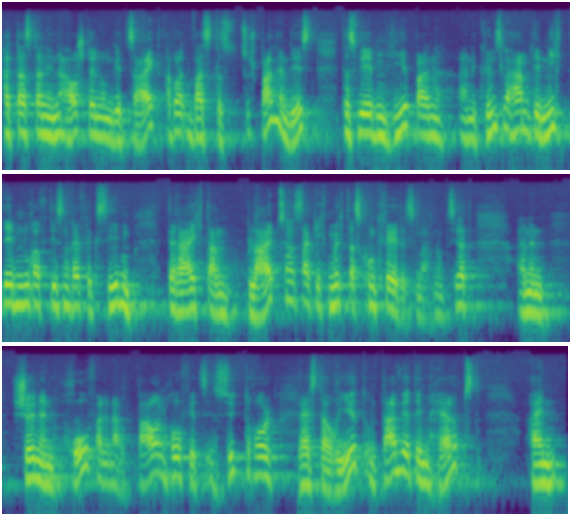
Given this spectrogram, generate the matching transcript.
hat das dann in Ausstellungen gezeigt. Aber was das spannend ist, dass wir eben hier bei einem Künstler haben, die nicht eben nur auf diesen reflexiven Bereich dann bleibt, sondern sagt, ich möchte was Konkretes machen. Und sie hat einen schönen Hof, einen Art Bauernhof jetzt in Südtirol restauriert und da wird im Herbst ein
